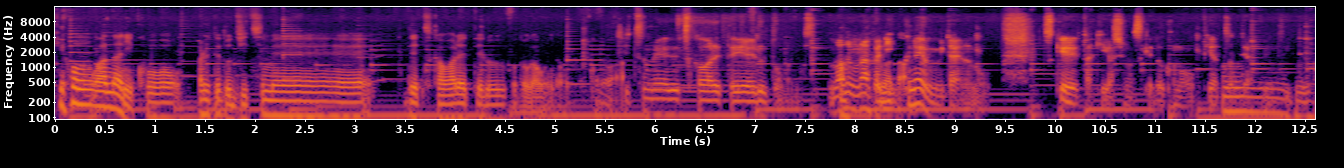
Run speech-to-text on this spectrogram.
基本は何こう、ある程度実名で使われてることが多いのこれは。実名で使われていると思います。まあでもなんかニックネームみたいなのけれた気がしますけど、このピアッツァってやつについては。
